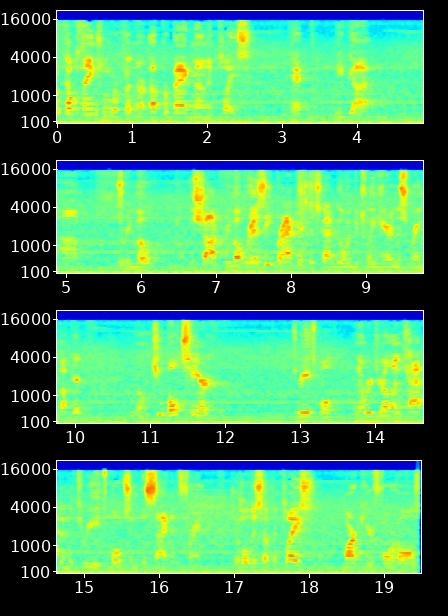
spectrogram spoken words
So a couple things when we're putting our upper bag mount in place. Okay, we've got um, the remote, the shock remote resi bracket that's got to go in between here and the spring bucket. We're going two bolts here, 3 8 bolt, and then we're drilling tapping the 3 8 bolts into the side of the frame. So hold this up in place, mark your four holes,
